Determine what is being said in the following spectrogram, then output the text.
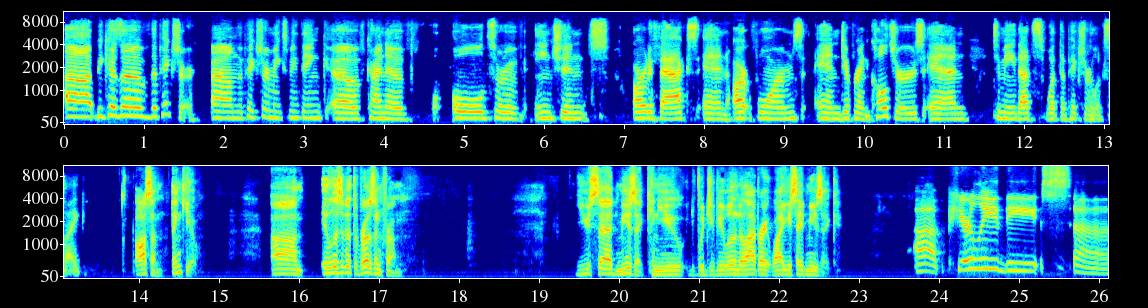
Uh, because of the picture. Um, the picture makes me think of kind of old, sort of ancient artifacts and art forms and different cultures. And to me, that's what the picture looks like. Awesome. Thank you. Um, Elizabeth Rosencrum. You said music. Can you, would you be willing to elaborate why you said music? Uh, purely the uh,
